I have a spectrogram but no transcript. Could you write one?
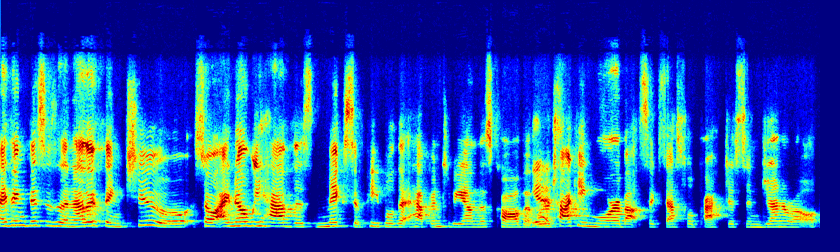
I think this is another thing too. So i know we have this mix of people that happen to be on this call but yes. we're talking more about successful practice in general.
